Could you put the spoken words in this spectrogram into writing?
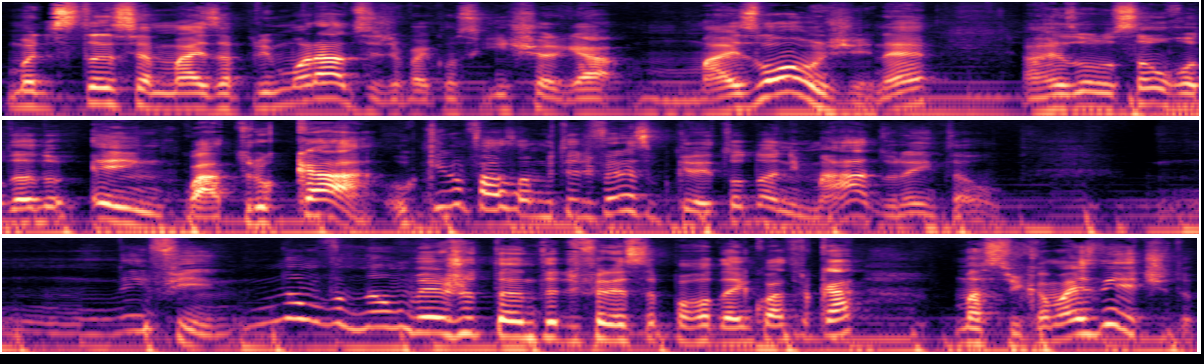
uma distância mais aprimorada, ou seja, vai conseguir enxergar mais longe, né? A resolução rodando em 4K, o que não faz muita diferença, porque ele é todo animado, né? Então, hum, enfim, não, não vejo tanta diferença para rodar em 4K, mas fica mais nítido.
